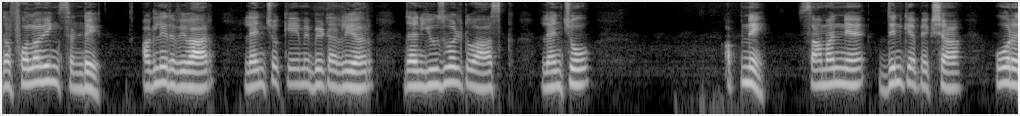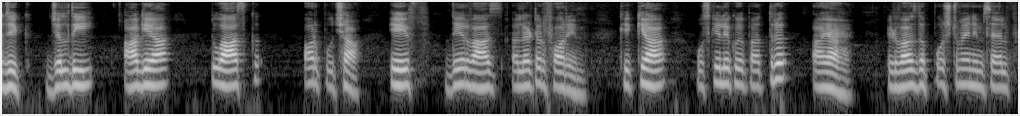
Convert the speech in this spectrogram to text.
द फॉलोइंग संडे, अगले रविवार, लेंचो के में bit earlier, than usual to ask, Lencho, अपने सामान्य दिन की अपेक्षा और अधिक जल्दी आ गया टू आस्क और पूछा, if there was a letter for him, कि क्या उसके लिए कोई पत्र आया है? It was the postman himself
